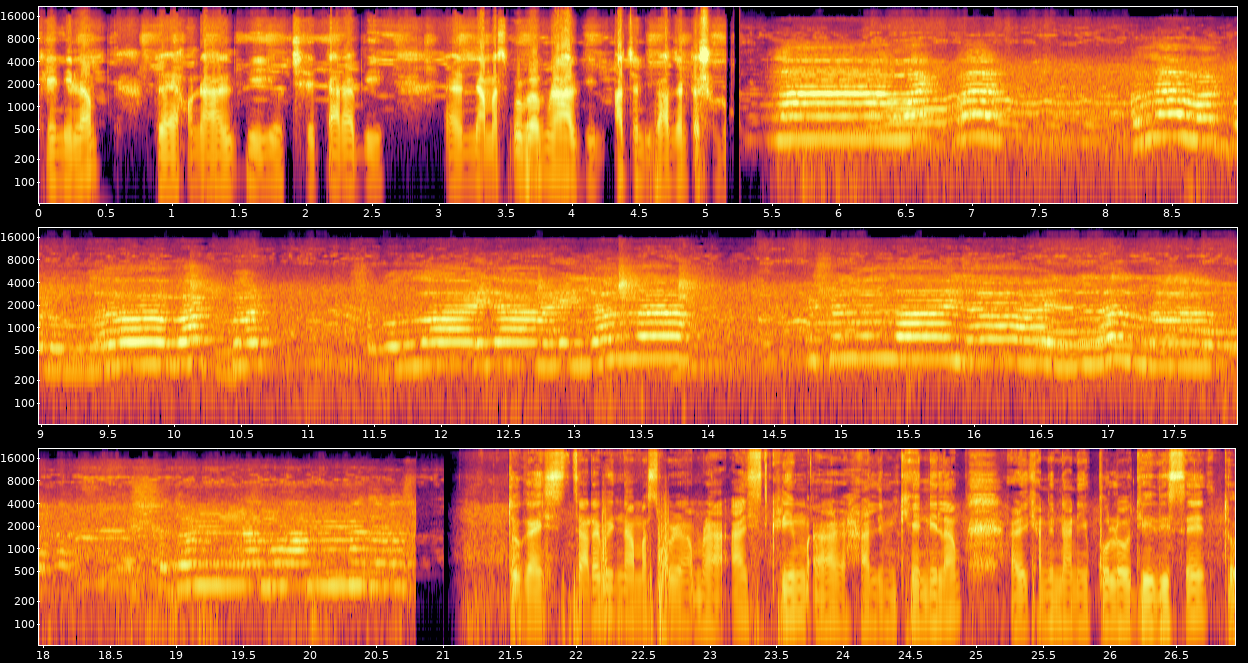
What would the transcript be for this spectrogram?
খেয়ে নিলাম। তো এখন আলবি হচ্ছে তারাবি। নামাজ পড়বে আমরা আলবি। আজান দিবে, আজানটা শুনো তো গাইস তারাবির নামাজ পড়ে আমরা আইসক্রিম আর হালিম খেয়ে নিলাম। আর এখানে নানি পোলাও দিয়ে দিছে, তো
